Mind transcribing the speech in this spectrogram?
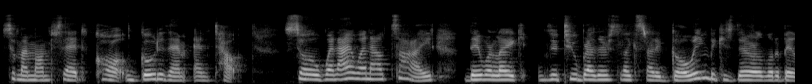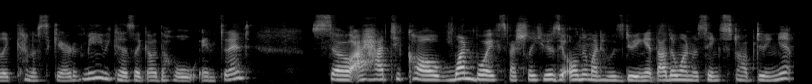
So my mom said, "Call, go to them and tell." So when I went outside, they were like the two brothers like started going because they're a little bit like kind of scared of me because like of the whole incident. So I had to call one boy especially. He was the only one who was doing it. The other one was saying stop doing it.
